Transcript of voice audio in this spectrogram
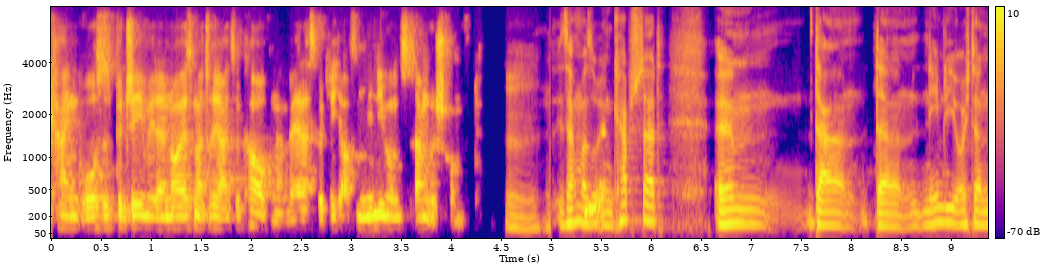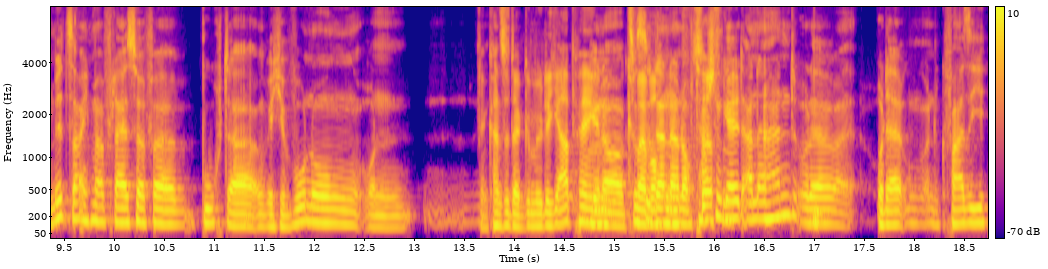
kein großes Budget, mir da neues Material zu kaufen. Dann wäre das wirklich auf ein Minimum zusammengeschrumpft. Hm. Ich sag mal so, in Kapstadt, ähm, da, da nehmen die euch dann mit, sag ich mal, Flysurfer, bucht da irgendwelche Wohnungen und dann kannst du da gemütlich abhängen. Genau, kriegst du dann da noch surfen? Taschengeld an der Hand oder, oder quasi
